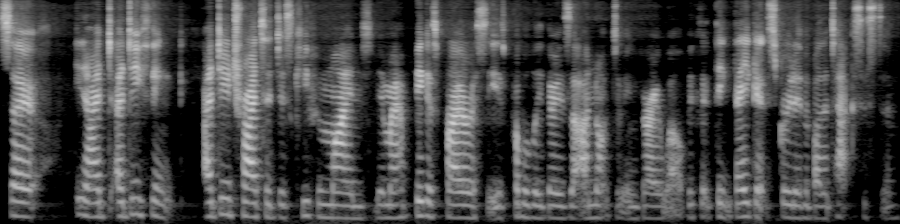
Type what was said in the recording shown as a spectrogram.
So, you know, I, I do think I do try to just keep in mind you know, my biggest priority is probably those that are not doing very well because I think they get screwed over by the tax system.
